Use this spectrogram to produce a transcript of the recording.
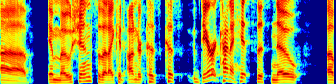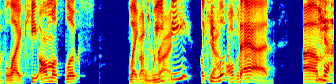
uh emotion, so that I could under because because Derek kind of hits this note of like he almost looks like to cry. weepy, like he Yeah, looks sad, time. Sad. Um, yeah,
